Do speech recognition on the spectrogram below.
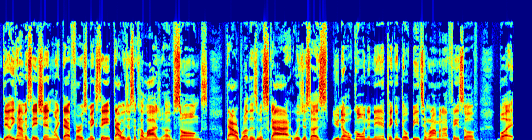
Daily Conversation, like that first mixtape, that was just a collage of songs. Barrel Brothers with Sky was just us, you know, going in there and picking dope beats and rhyming our face off. But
